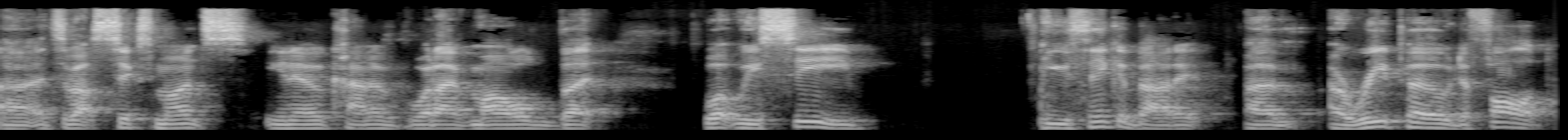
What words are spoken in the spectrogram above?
Uh, it's about six months. You know, kind of what I've modeled, but what we see, you think about it, um, a repo default.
